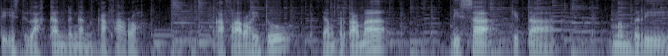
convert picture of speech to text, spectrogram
diistilahkan dengan kafaroh. Kafaroh itu yang pertama bisa kita memberi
